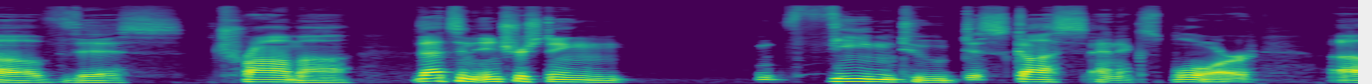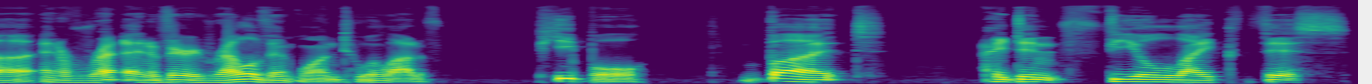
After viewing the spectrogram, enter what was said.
of this trauma. That's an interesting theme to discuss and explore, uh, and a re- and a very relevant one to a lot of people. But I didn't feel like this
